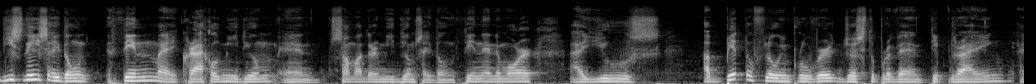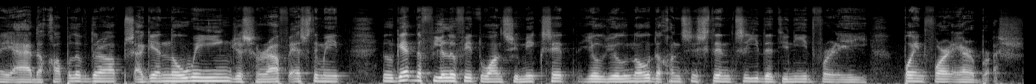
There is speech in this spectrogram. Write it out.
These days I don't thin my crackle medium and some other mediums I don't thin anymore. I use a bit of flow improver just to prevent tip drying. I add a couple of drops. Again, no weighing, just rough estimate. You'll get the feel of it once you mix it. You'll, you'll know the consistency that you need for a 0.4 airbrush.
